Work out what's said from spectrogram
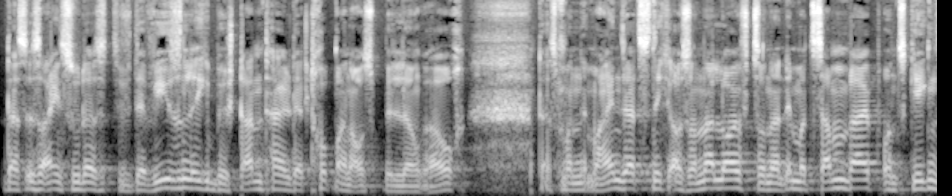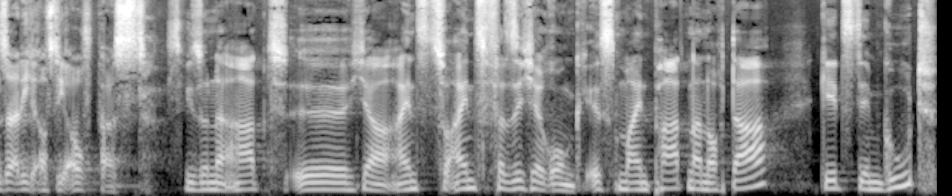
Das ist eigentlich so dass der wesentliche Bestandteil der Truppmann-Ausbildung auch, dass man im Einsatz nicht auseinanderläuft, sondern immer zusammenbleibt und gegenseitig auf sie aufpasst. Das ist wie so eine Art äh, ja eins zu eins Versicherung. Ist mein Partner noch da? Geht's dem gut?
